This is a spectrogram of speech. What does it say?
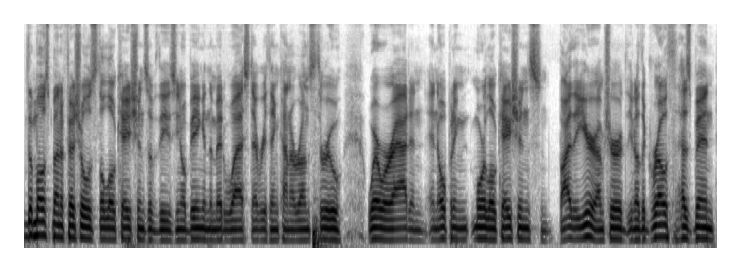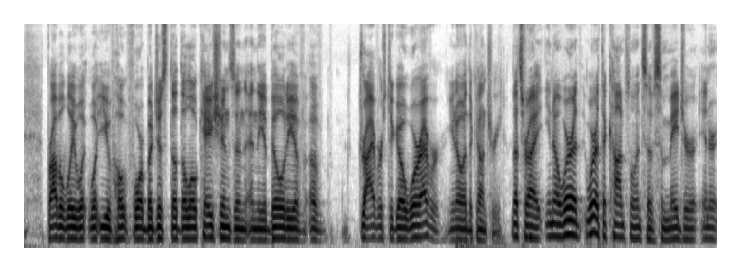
the most beneficial is the locations of these. You know, being in the Midwest, everything kind of runs through where we're at, and, and opening more locations by the year. I'm sure you know the growth has been probably what, what you've hoped for, but just the, the locations and, and the ability of, of drivers to go wherever you know in the country. That's right. You know, we're at, we're at the confluence of some major inter,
